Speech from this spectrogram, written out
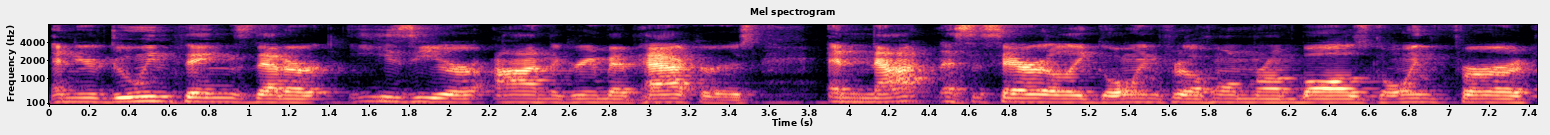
and you're doing things that are easier on the Green Bay Packers and not necessarily going for the home run balls, going for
